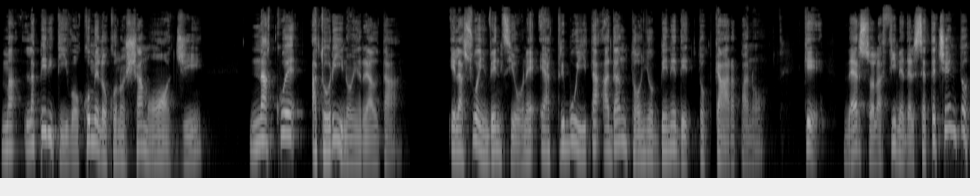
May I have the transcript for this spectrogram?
ma l'aperitivo come lo conosciamo oggi nacque a Torino in realtà e la sua invenzione è attribuita ad Antonio Benedetto Carpano, che verso la fine del Settecento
